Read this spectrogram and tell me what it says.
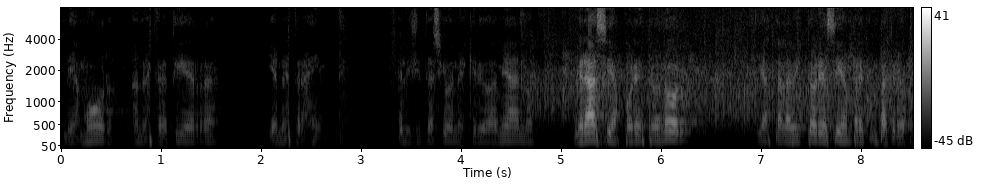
de amor a nuestra tierra y a nuestra gente. Felicitaciones, querido Damiano. Gracias por este honor y hasta la victoria siempre, compatriota.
